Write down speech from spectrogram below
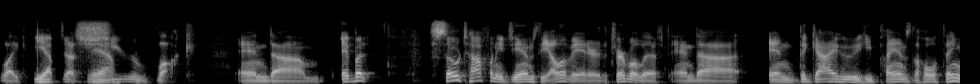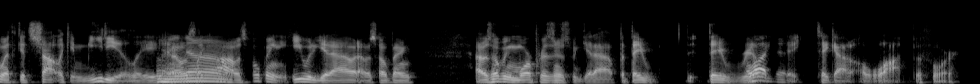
like Yep. just Yeah. sheer luck. And um, it, but so tough when he jams the elevator, the turbo lift, and uh, and the guy who he plans the whole thing with gets shot like immediately. And I I, was like, oh. I was hoping he would get out. I was hoping, I was hoping more prisoners would get out, but they they really did. take, take out a lot before.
